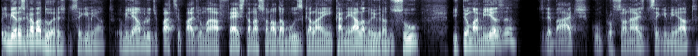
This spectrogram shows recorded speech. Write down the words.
Primeiro, as gravadoras do segmento. Eu me lembro de participar de uma festa nacional da música lá em Canela, no Rio Grande do Sul, e ter uma mesa de debate com profissionais do segmento.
